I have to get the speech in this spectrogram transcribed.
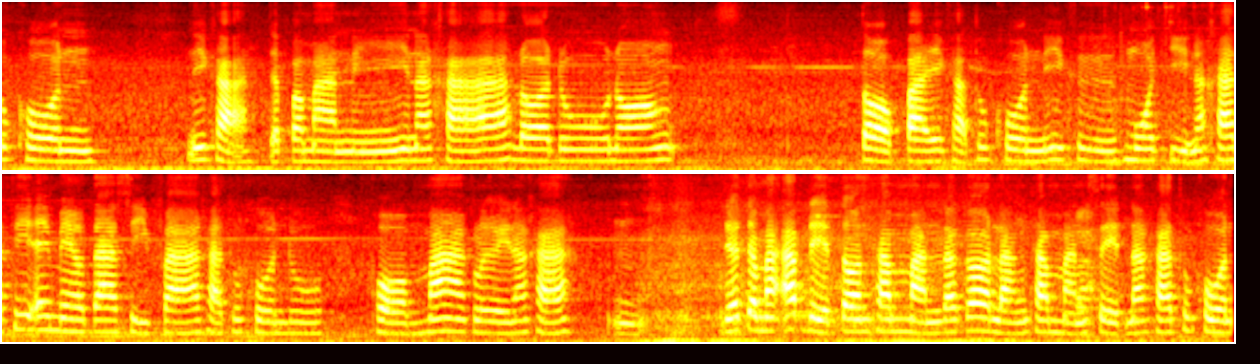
ทุกคนนี่ค่ะ จะประมาณนี้นะคะ รอดูน้อง ต่อไปค่ะทุกคนนี่คือโมจินะคะ ที่ไอแมวตาสีฟ้าค่ะ ทุกคนดูผอมมากเลยนะคะเดี๋ยวจะมาอัปเดตตอนทำหมันแล้วก็หลังทำหมันเสร็จนะคะ ทุกคน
